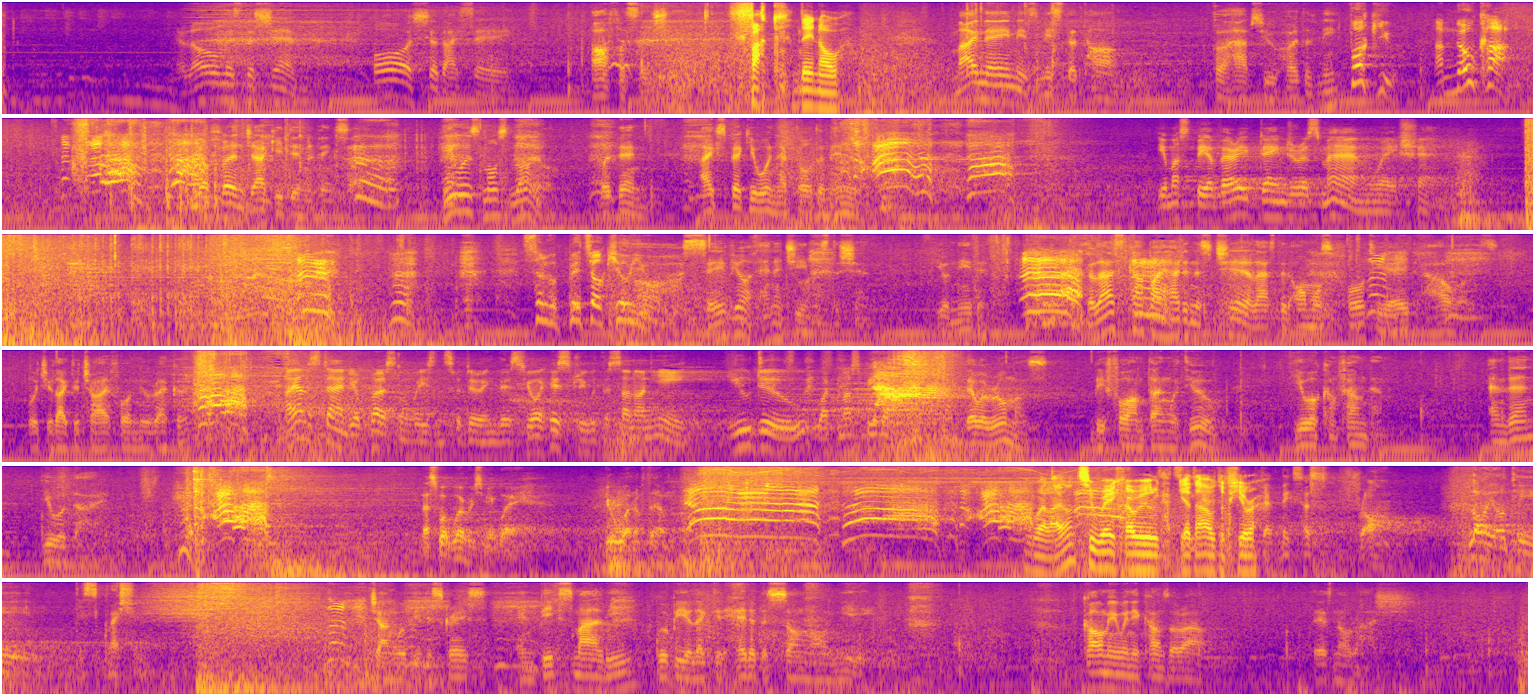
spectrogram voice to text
Hello, Mr. Shen. Or should I say, Officer Shen. Fuck, they know. My name is Mr. Tong. Perhaps you heard of me? Fuck you! I'm no cop! Your friend Jackie didn't think so. He was most loyal. But then, I expect you wouldn't have told him anything. You must be a very dangerous man, Wei Shen. Son of a bitch, I'll kill you! Oh, save your energy, Mr. Shen. You'll need it. The last cup I had in this chair lasted almost 48 hours. Would you like to try for a new record? I understand your personal reasons for doing this, your history with the Sun On Yee. You do what must be done. There were rumors. Before I'm done with you, you will confirm them. And then you will die. That's what worries me, Wei. You're one of them. Well, I don't see way how we'll get out of here. That makes us strong. Loyalty, discretion. Zhang will be disgraced, and Big Smile Lee will be elected head of the Sun On Yee. Call me when he comes around. There's no rush.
